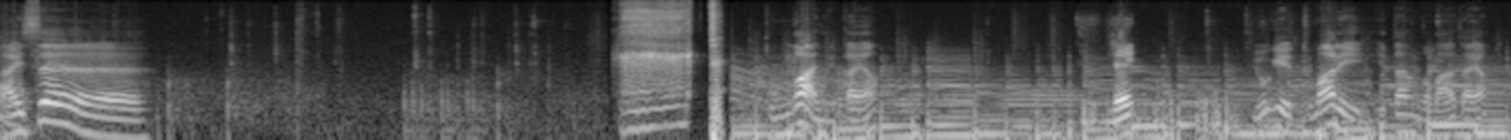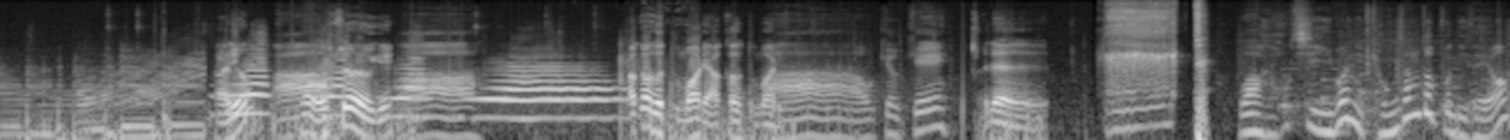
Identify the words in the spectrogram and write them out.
나이스. 본거 아닐까요? 네? 여기 두 마리 있다는 거 맞아요? 아니요? 아. 어, 없어요, 여기. 아, 아까 그 두 마리, 아까 그두 마리. 아, 오케이 오케이. 네. 와, 혹시 이번이 경상도 분이세요?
